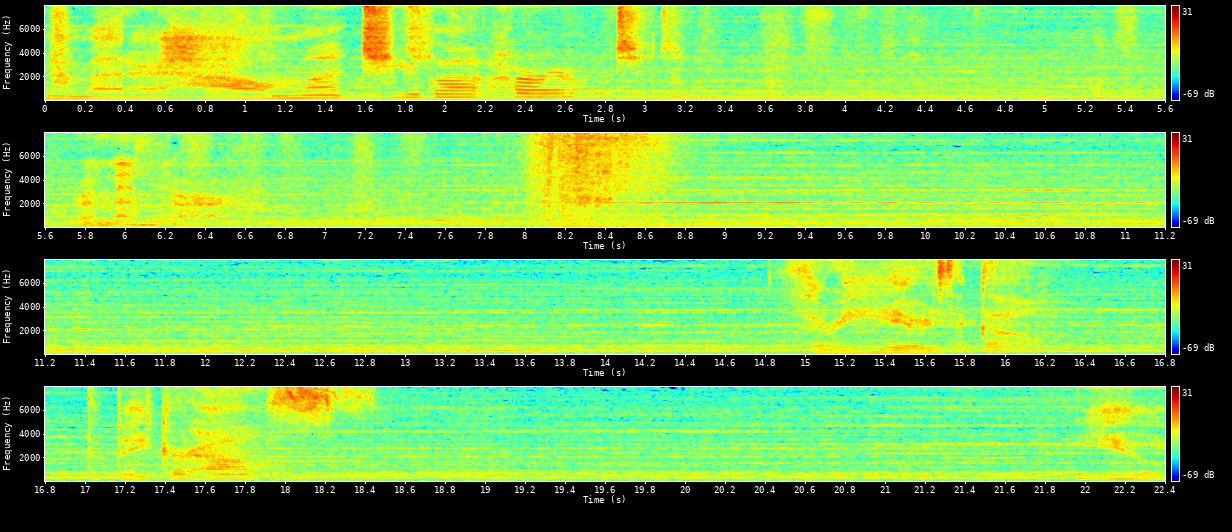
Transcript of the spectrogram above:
No matter how much you got hurt? Remember. Three years ago, the Baker House. You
